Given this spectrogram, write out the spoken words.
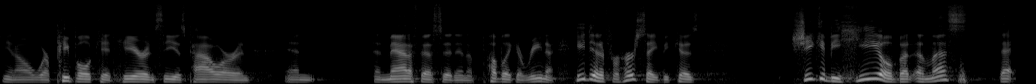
you know, where people could hear and see his power and, and, and manifest it in a public arena. He did it for her sake because she could be healed, but unless that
